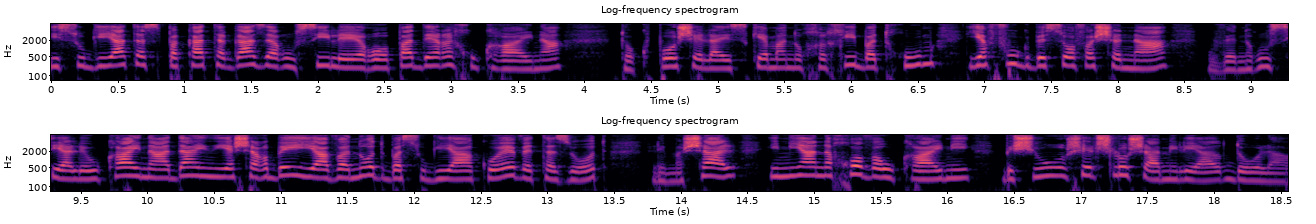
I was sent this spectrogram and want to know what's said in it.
היא סוגיית אספקת הגז הרוסי לאירופה דרך אוקראינה תוקפו של ההסכם הנוכחי בתחום יפוג בסוף השנה, ובין רוסיה לאוקראינה עדיין יש הרבה אי הבנות בסוגיה הכואבת הזאת, למשל עניין החוב האוקראיני בשיעור של שלושה מיליארד דולר.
